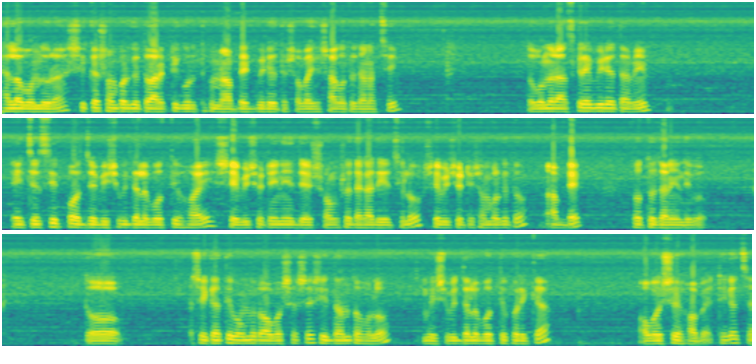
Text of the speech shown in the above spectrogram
হ্যালো বন্ধুরা, শিক্ষা সম্পর্কিত আরেকটি গুরুত্বপূর্ণ আপডেট ভিডিওতে সবাইকে স্বাগত জানাচ্ছি। তো বন্ধুরা, আজকের এই ভিডিওতে আমি এইচএসসির পর যে বিশ্ববিদ্যালয়ে ভর্তি হয়, সেই বিষয়টি নিয়ে যে সংশয় দেখা দিয়েছিল, সে বিষয়টি সম্পর্কিত আপডেট তথ্য জানিয়ে দিব। তো শিক্ষার্থী বন্ধুরা, অবশেষে সিদ্ধান্ত হলো, বিশ্ববিদ্যালয় ভর্তি পরীক্ষা অবশ্যই হবে, ঠিক আছে?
